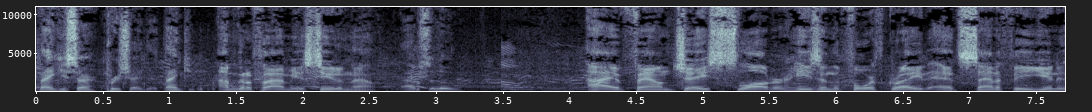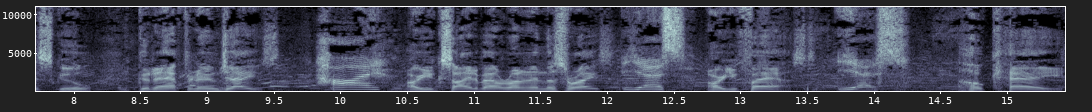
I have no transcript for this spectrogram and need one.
Thank you, sir. Appreciate it. Thank you. I'm going to find me a student now. Absolutely. I have found Jace Slaughter. He's in the fourth grade at Santa Fe Unit School. Good afternoon, Jace. Hi. Are you excited about running in this race? Yes. Are you fast? Yes. Okay.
